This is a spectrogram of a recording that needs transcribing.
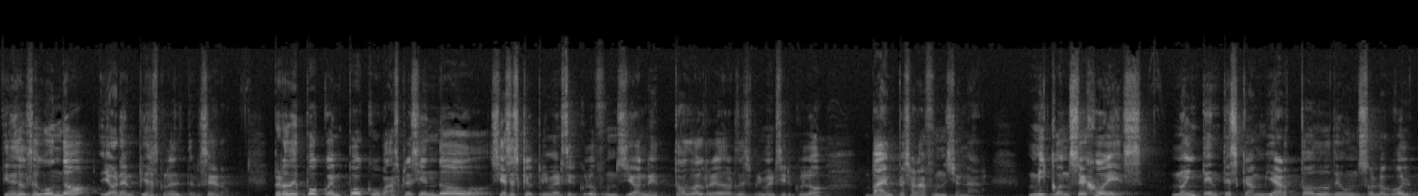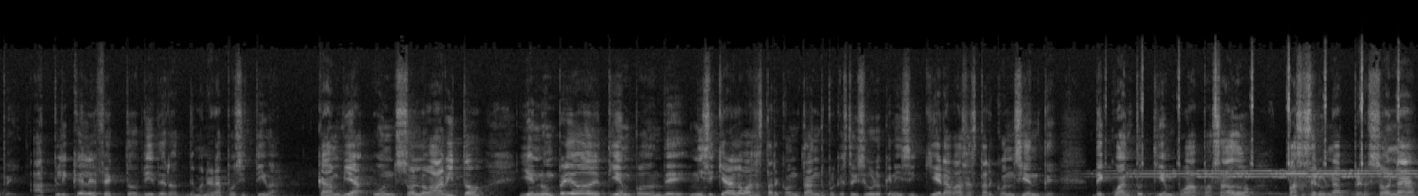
Tienes el segundo y ahora empiezas con el tercero. Pero de poco en poco vas creciendo, si haces que el primer círculo funcione, todo alrededor de ese primer círculo va a empezar a funcionar. Mi consejo es, no intentes cambiar todo de un solo golpe. Aplica el efecto Diderot de manera positiva. Cambia un solo hábito y en un periodo de tiempo donde ni siquiera lo vas a estar contando porque estoy seguro que ni siquiera vas a estar consciente de cuánto tiempo ha pasado, vas a ser una persona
